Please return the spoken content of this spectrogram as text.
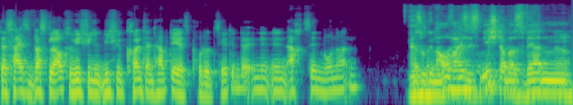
Das heißt, was glaubst du, wie viel, wie viel Content habt ihr jetzt produziert in, der, in, den, in den 18 Monaten? Ja, so genau weiß ich es nicht, aber es werden ja.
